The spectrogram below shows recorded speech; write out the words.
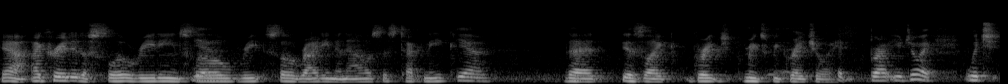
Yeah. I created a slow reading, slow re- slow writing analysis technique Yeah, that is like great makes me great joy. it brought you joy, which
